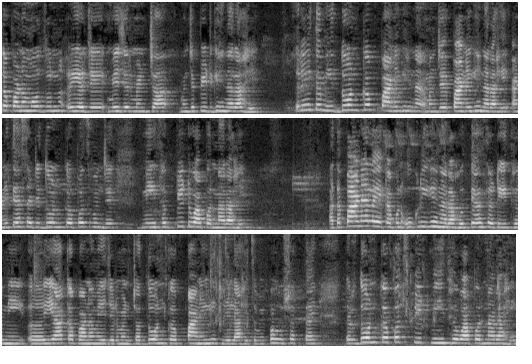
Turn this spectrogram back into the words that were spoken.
कपाणं मोजून याचे मेजरमेंटच्या म्हणजे पीठ घेणार आहे तर इथं मी दोन कप पाणी घेणार म्हणजे पाणी घेणार आहे आणि त्यासाठी दोन कपच म्हणजे मी इथं पीठ वापरणार आहे. आता पाण्याला एक आपण उकळी घेणार आहोत त्यासाठी इथं मी या कपानं मेजरमेंटच्या दोन कप पाणी घेतलेलं आहे तुम्ही पाहू शकताय. तर दोन कपच पीठ मी इथे वापरणार आहे.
